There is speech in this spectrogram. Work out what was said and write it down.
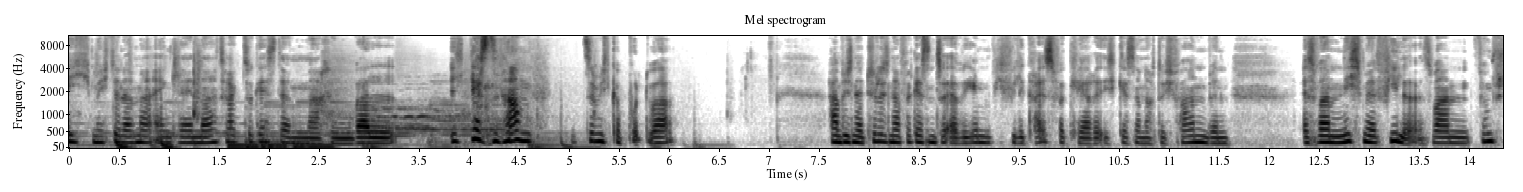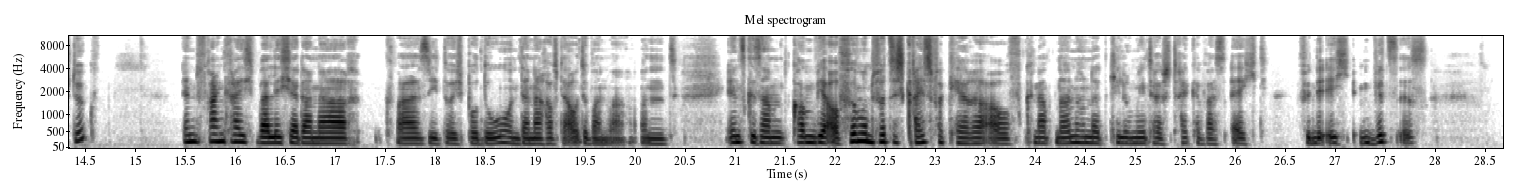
Ich möchte noch mal einen kleinen Nachtrag zu gestern machen, weil ich gestern Abend ziemlich kaputt war. Habe ich natürlich noch vergessen zu erwähnen, wie viele Kreisverkehre ich gestern noch durchfahren bin. Es waren nicht mehr viele. Es waren fünf Stück in Frankreich, weil ich ja danach quasi durch Bordeaux und danach auf der Autobahn war. Und insgesamt kommen wir auf 45 Kreisverkehre auf knapp 900 Kilometer Strecke, was echt, finde ich, ein Witz ist.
